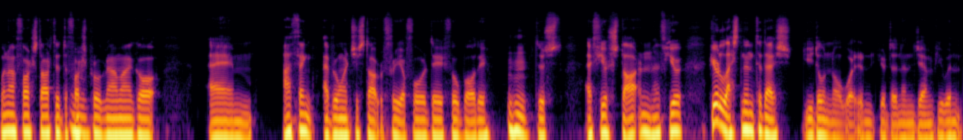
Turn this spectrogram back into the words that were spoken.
when I first started the 1st Mhm. program I got. Um, I think everyone should start with three or four day full body. Mm-hmm. Just if you're starting, if you're if you're listening to this, you don't know what you're, you're doing in the gym. You wouldn't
